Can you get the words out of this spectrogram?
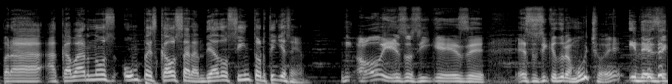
para acabarnos un pescado zarandeado sin tortilla, señor. Ay, eso sí que es, eh, eso sí que dura mucho, ¿eh? Y desde,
